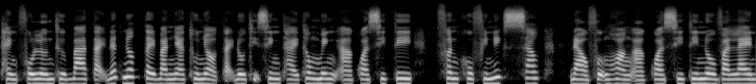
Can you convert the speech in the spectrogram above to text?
thành phố lớn thứ ba tại đất nước Tây Ban Nha thu nhỏ tại đô thị sinh thái thông minh Aqua City, phân khu Phoenix South, đảo Phượng Hoàng Aqua City Novaland.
